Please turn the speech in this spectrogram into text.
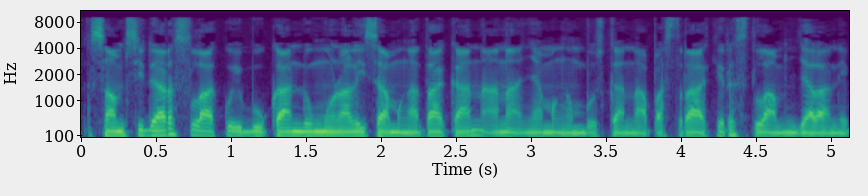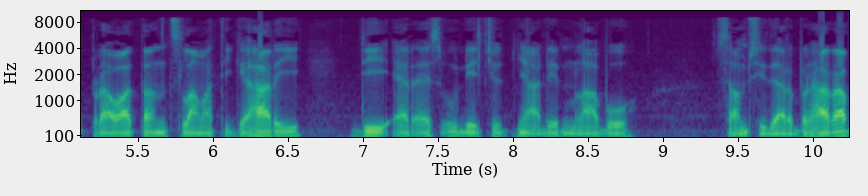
Samsidar selaku ibu kandung Mona Lisa mengatakan anaknya menghembuskan napas terakhir setelah menjalani perawatan selama tiga hari di RSUD Cut Nyadin Melabuh. Samsidar berharap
